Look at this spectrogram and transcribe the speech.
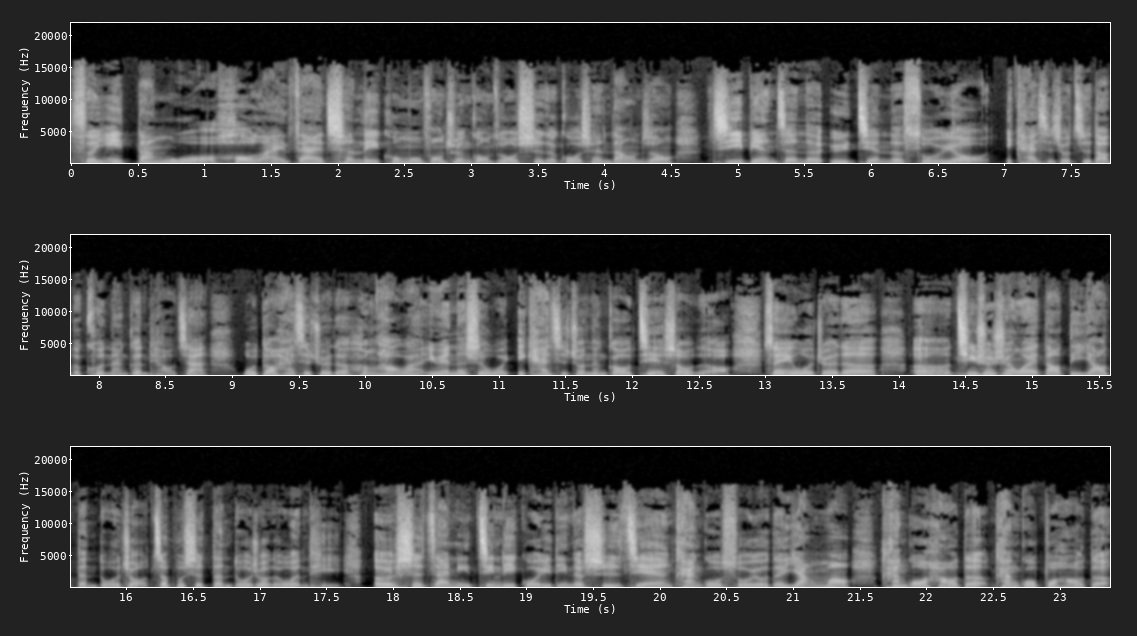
所以，当我后来在成立枯木逢春工作室的过程当中，即便真的遇见了所有一开始就知道的困难跟挑战，我都还是觉得很好玩，因为那是我一开始就能够接受的哦。所以，我觉得，呃，情绪权威到底要等多久？这不是等多久的问题，而是在你经历过一定的时间，看过所有的样貌，看过好的，看过不好的，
